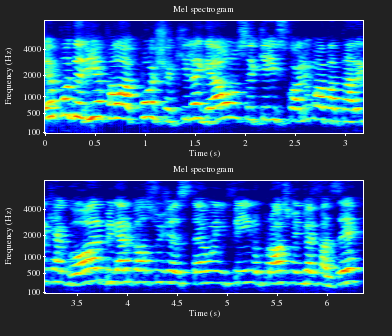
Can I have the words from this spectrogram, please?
Eu poderia falar, poxa, que legal, não sei o que, escolhe um avatar aqui agora, obrigado pela sugestão, enfim, no próximo a gente vai fazer.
